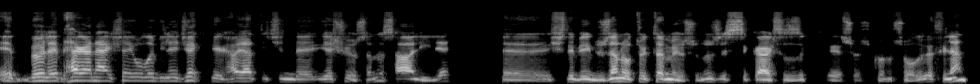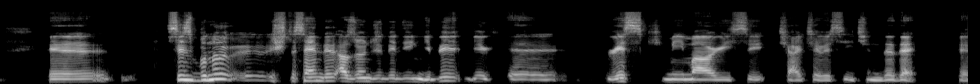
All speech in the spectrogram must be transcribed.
E, böyle her an her şey olabilecek bir hayat içinde yaşıyorsanız haliyle e, işte bir düzen oturtamıyorsunuz, istikrarsızlık e, söz konusu oluyor filan. E, siz bunu işte sen de az önce dediğin gibi bir e, risk mimarisi çerçevesi içinde de e,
